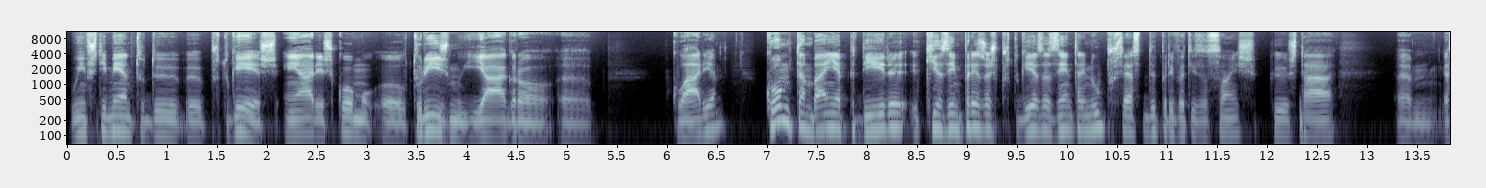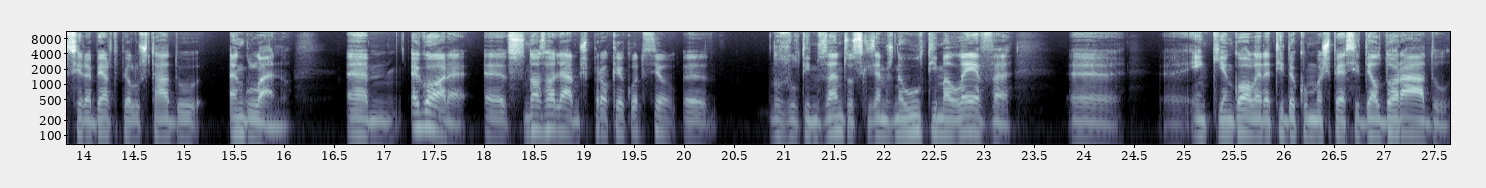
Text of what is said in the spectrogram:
o investimento de português em áreas como o turismo e a agropecuária, como também a pedir que as empresas portuguesas entrem no processo de privatizações que está um, a ser aberto pelo Estado angolano. Um, agora, uh, se nós olharmos para o que aconteceu uh, nos últimos anos, ou se quisermos na última leva uh, em que Angola era tida como uma espécie de Eldorado,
